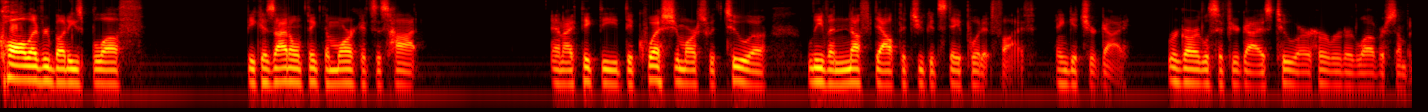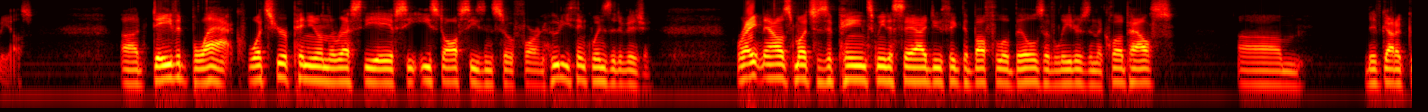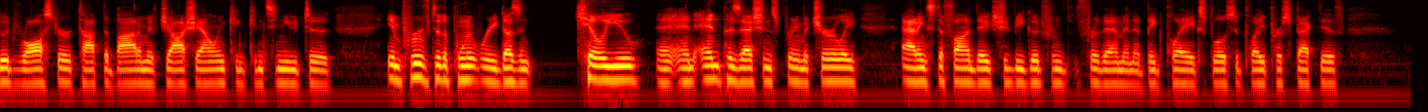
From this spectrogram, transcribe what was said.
Call everybody's bluff because I don't think the market's as hot. And I think the, the question marks with Tua leave enough doubt that you could stay put at five and get your guy, regardless if your guy is Tua or Herbert or Love or somebody else. Uh, David Black, what's your opinion on the rest of the AFC East offseason so far, and who do you think wins the division? Right now, as much as it pains me to say, I do think the Buffalo Bills are the leaders in the clubhouse. Um, they've got a good roster, top to bottom. If Josh Allen can continue to improve to the point where he doesn't kill you and, and end possessions prematurely, adding Stefon Diggs should be good from, for them in a big play, explosive play perspective.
